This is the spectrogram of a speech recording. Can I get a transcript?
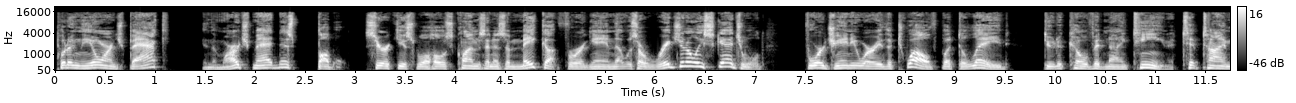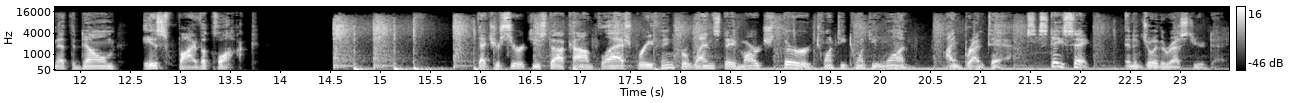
putting the Orange back in the March Madness bubble. Syracuse will host Clemson as a makeup for a game that was originally scheduled for January the 12th, but delayed due to COVID 19. Tip time at the Dome is 5 o'clock. That's your Syracuse.com flash briefing for Wednesday, March 3rd, 2021. I'm Brent Axe. Stay safe and enjoy the rest of your day.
